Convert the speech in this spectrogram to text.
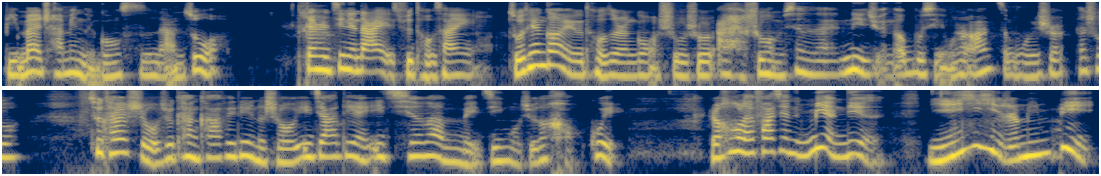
比卖产品的公司难做。但是今年大家也去投餐饮了。昨天刚有一个投资人跟我说说，哎呀，说我们现在内卷到不行。我说啊，怎么回事？他说，最开始我去看咖啡店的时候，一家店一千万美金，我觉得好贵。然后后来发现面店一亿人民币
